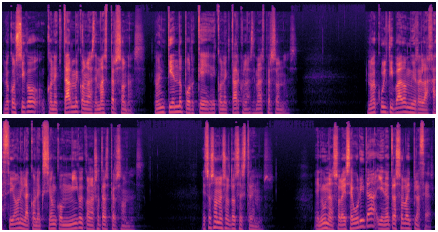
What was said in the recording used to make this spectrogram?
no consigo conectarme con las demás personas. No entiendo por qué de conectar con las demás personas. No he cultivado mi relajación y la conexión conmigo y con las otras personas. Esos son esos dos extremos. En una solo hay seguridad y en otra solo hay placer.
